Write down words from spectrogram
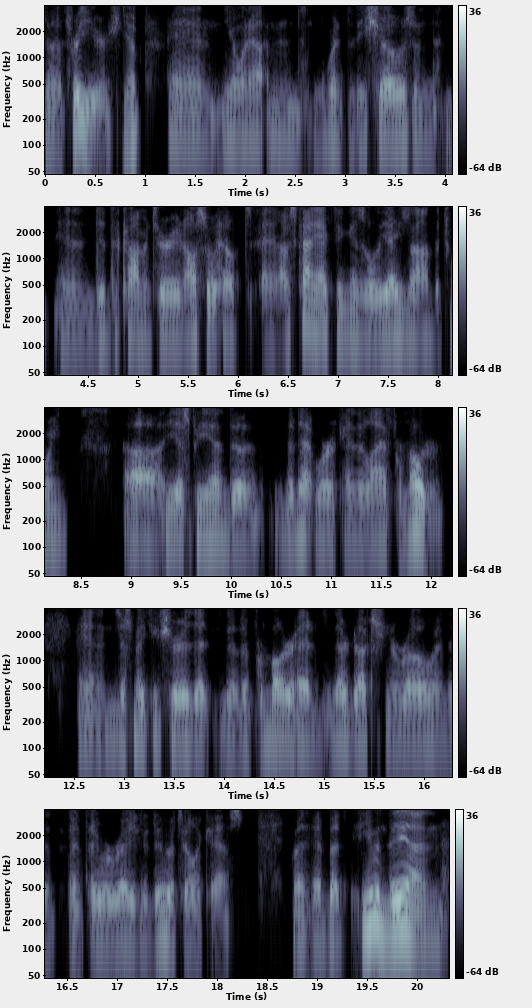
uh, three years. Yep. And you know, went out and went to these shows and and did the commentary and also helped. And I was kind of acting as a liaison between uh, ESPN, the the network, and the live promoter, and just making sure that the, the, promoter had their ducks in a row and that, that they were ready to do a telecast. But but even then,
